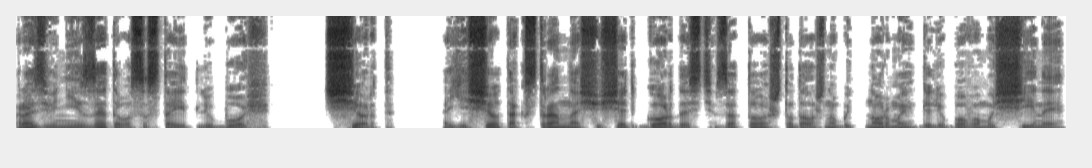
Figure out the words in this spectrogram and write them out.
Разве не из этого состоит любовь? Черт! А еще так странно ощущать гордость за то, что должно быть нормой для любого мужчины.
